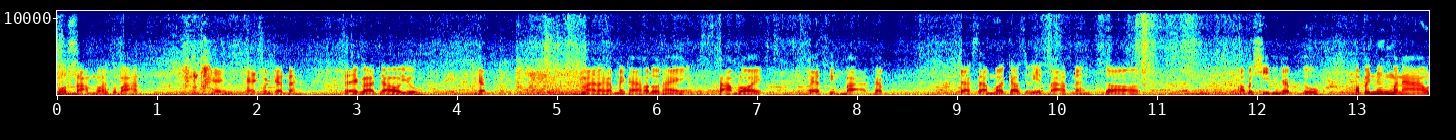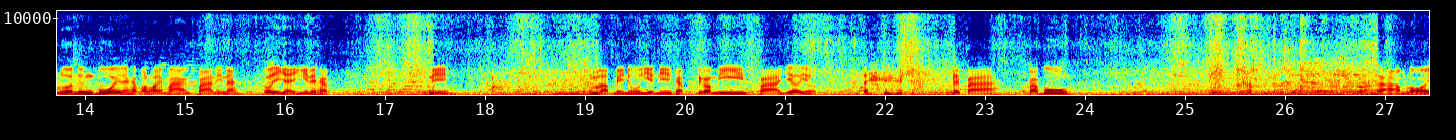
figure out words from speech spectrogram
ตัวสามร้อยกว่าบาทแพงแพงเหมือนกันนะ แต่ก็อาจจะเอาอยู่ครับมาแล้วครับแม่ค้าเขาลดให้380บาทครับ จาก391บเอ็ดบาทนะก็เอาไปชิมครับดู เอาไปนึ่งมะนาวหรือนึ่งบวยนะครับ อร่อยมากปลานี่นะ ตัวใหญ่ๆอย่างนี้นะครับ นี่ สำหรับเมนูเย็นนี้ครับ แล้วก็มีปลาเยอะอยู่ ได้ปลาปลาบูสามร้อย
